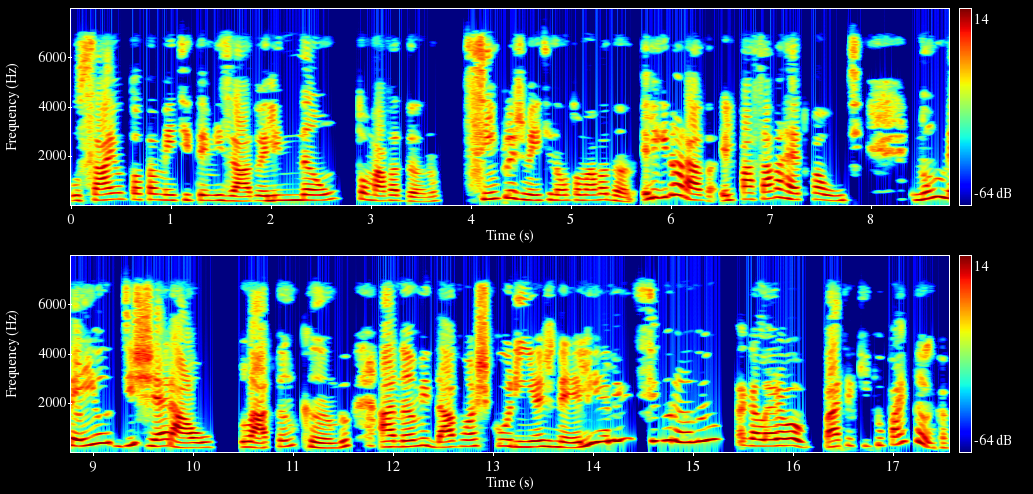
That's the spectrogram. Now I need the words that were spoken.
o Sion totalmente itemizado, ele não tomava dano. Simplesmente não tomava dano. Ele ignorava, ele passava reto com a ult no meio de geral lá tancando. A Nami dava umas curinhas nele e ele segurando a galera, "Ô, bate aqui que o pai tanca.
